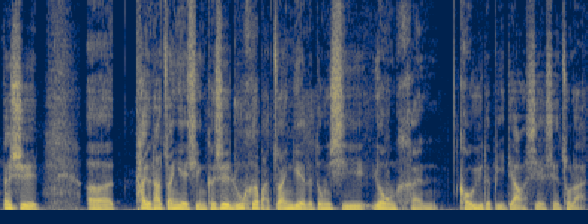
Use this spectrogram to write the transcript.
但是呃，他有他专业性，可是如何把专业的东西用很口语的笔调写写出来，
